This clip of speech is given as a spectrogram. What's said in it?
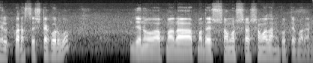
হেল্প করার চেষ্টা করব, যেন আপনারা আপনাদের সমস্যার সমাধান করতে পারেন।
